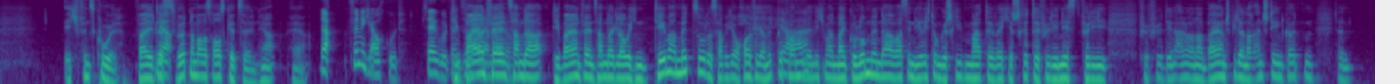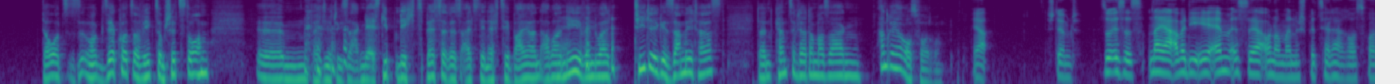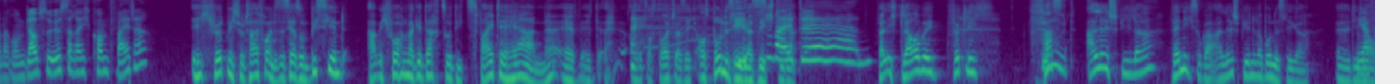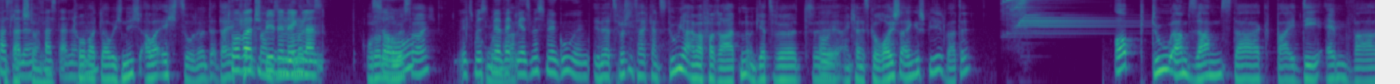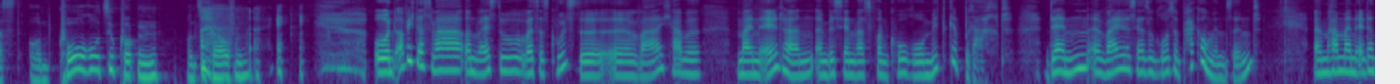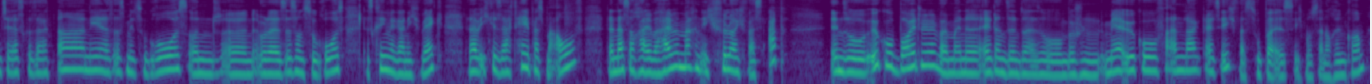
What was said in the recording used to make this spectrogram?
Ich finde es cool, weil das Ja. wird noch mal was rauskitzeln. Ja, ja. Ja, finde ich auch gut. Sehr gut. Die Bayern-Fans haben da, die Bayern-Fans haben da, glaube ich, ein Thema mit. So, das habe ich auch häufiger mitbekommen, Ja. wenn ich mal in meinen Kolumnen da was in die Richtung geschrieben hatte, welche Schritte für die nächst, für die, für, für den einen oder anderen Bayern-Spieler noch anstehen könnten. Dann dauert es immer ein sehr kurzer Weg zum Shitstorm. Ähm, weil die natürlich sagen, nee, es gibt nichts Besseres als den FC Bayern. Aber nee, wenn du halt Titel gesammelt hast, dann kannst du vielleicht auch mal sagen, andere Herausforderung. Ja, stimmt. So ist es. Naja, aber die EM ist ja auch nochmal eine spezielle Herausforderung. Glaubst du, Österreich kommt weiter? Ich würde mich total freuen. Das ist ja so ein bisschen, habe ich vorhin mal gedacht, so die zweite Herren, ne? Äh, äh, jetzt aus deutscher Sicht, aus Bundesliga-Sicht. wieder. Zweite Herren. Weil ich glaube wirklich, fast Gut. alle Spieler, wenn nicht sogar alle, spielen in der Bundesliga. Äh, die Ja, fast dem Platz alle, standen. fast alle, Torwart hm. glaube ich nicht, aber echt so. Ne? Da, Torwart spielt die, in England. Oder So. noch in Österreich? Jetzt müssten, Gucken wir wir, jetzt müssen wir googeln. In der Zwischenzeit kannst du mir einmal verraten und jetzt wird äh, Oh ein kleines Geräusch eingespielt. Warte. Ob du am Samstag bei DM warst, um Koro zu gucken und zu kaufen. Und ob ich das war und weißt du, was das Coolste äh, war? Ich habe meinen Eltern ein bisschen was von Koro mitgebracht. Denn, äh, weil es ja so große Packungen sind, ähm, haben meine Eltern zuerst gesagt, ah, nee, das ist mir zu groß und äh, oder es ist uns zu groß, das kriegen wir gar nicht weg. Dann habe ich gesagt, hey, pass mal auf, dann lass doch halbe halbe machen, ich fülle euch was ab in so Öko-Beutel, weil meine Eltern sind also ein bisschen mehr Öko veranlagt als ich, was super ist, ich muss da noch hinkommen.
